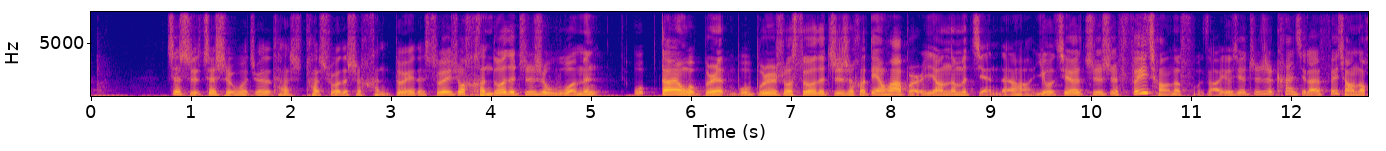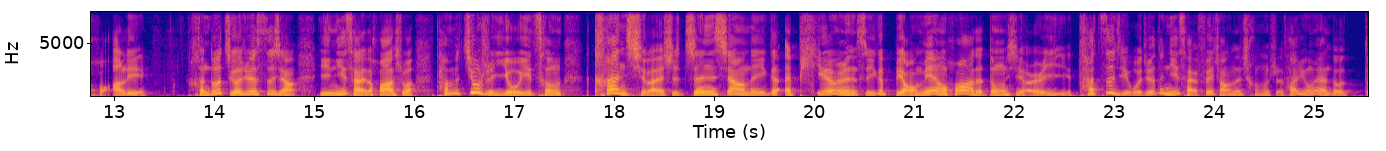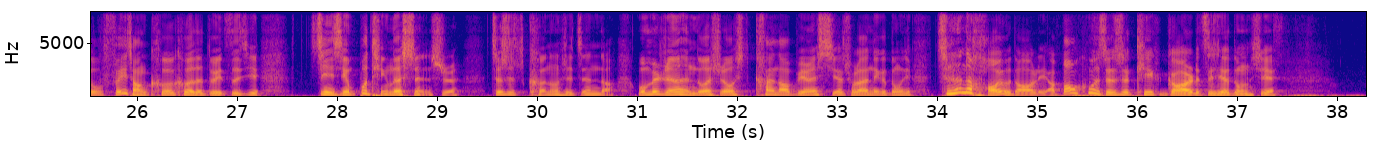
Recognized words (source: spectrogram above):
这是这是我觉得他他说的是很对的，所以说很多的知识我们我当然我不认我不是说所有的知识和电话本一样那么简单哈，有些知识非常的复杂，有些知识看起来非常的华丽，很多哲学思想以尼采的话说，他们就是有一层看起来是真相的一个 appearance，一个表面化的东西而已。他自己我觉得尼采非常的诚实，他永远都都非常苛刻的对自己进行不停的审视。这是可能是真的。我们人很多时候看到别人写出来那个东西，真的好有道理啊！包括这是 Kick Guard 这些东西，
